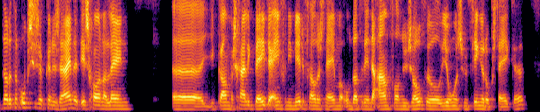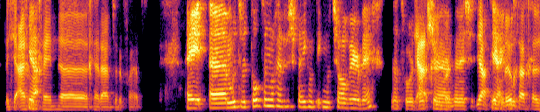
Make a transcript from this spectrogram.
dat het een optie zou kunnen zijn. Het is gewoon alleen, eh, je kan waarschijnlijk beter een van die middenvelders nemen, omdat er in de aanval nu zoveel jongens hun vinger opsteken, dat je eigenlijk Ja. geen, eh, geen ruimte ervoor hebt. Hey, eh, moeten we Tottenham nog even spreken? Want ik moet zo weer weg. Dat hoort Ja, ook super. eh, eens. Ja, ik wil moet- graag eh,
